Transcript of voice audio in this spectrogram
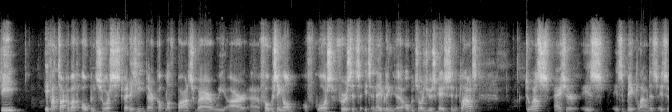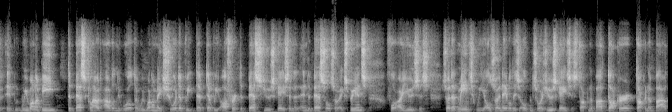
The if I talk about open source strategy, there are a couple of parts where we are uh, focusing on. Of course, first it's it's enabling uh, open source use cases in the cloud. To us, Azure is it's a big cloud. We want to be the best cloud out in the world, and we want to make sure that we that, that we offer the best use case and and the best also experience for our users. So that means we also enable these open source use cases, talking about Docker, talking about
